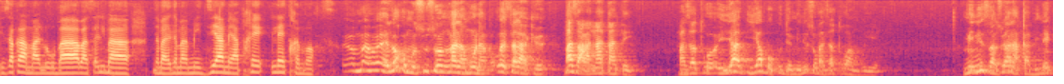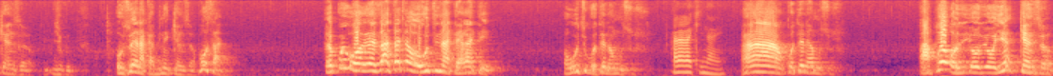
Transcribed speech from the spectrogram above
eza kaka maloba basali na bamédia mais après lettre morte. Eloko mosusu ngai namonaka oyo esalaka ke bazalaka na tan te baza trop il y a, il y a beaucoup de ministres oyo baza trop embrouillé ministre azoya na cabinet 15 heures ozoya na cabinet 15 heures. Mpo osani epuis eza tete outi na terrain te. Outi kote na mosusu alalaki na ye. Ah, côté na mosusu après oye 15 heures.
